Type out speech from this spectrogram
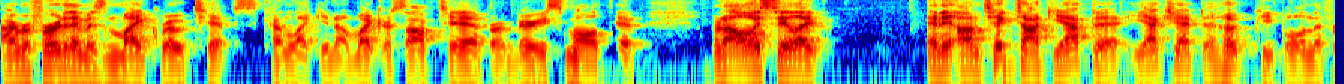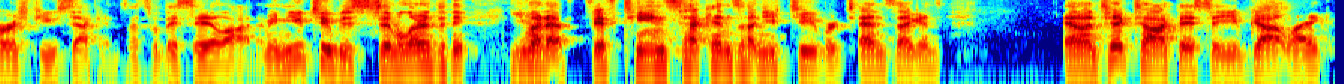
I refer to them as micro tips, kind of like you know Microsoft tip or a very mm-hmm. small tip. But I always say like, and on TikTok you have to you actually have to hook people in the first few seconds. That's what they say a lot. I mean YouTube is similar. you yeah. might have 15 seconds on YouTube or 10 seconds, and on TikTok they say you've got like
